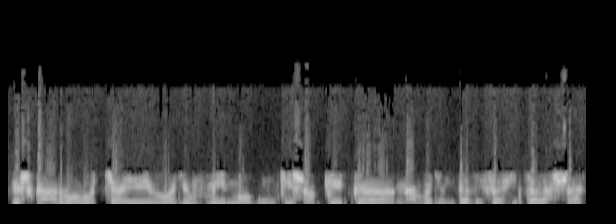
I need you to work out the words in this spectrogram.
és kárvalótjai vagyunk mi magunk is, akik nem vagyunk devizahitelesek.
